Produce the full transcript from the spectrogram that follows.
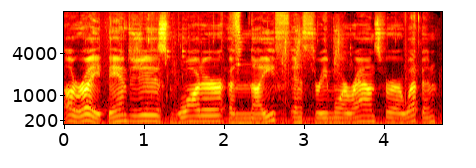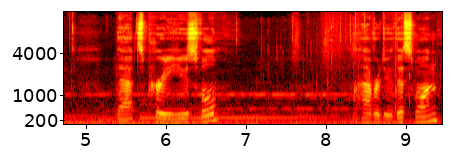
Alright, bandages, water, a knife, and three more rounds for our weapon. That's pretty useful. Have her do this one.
